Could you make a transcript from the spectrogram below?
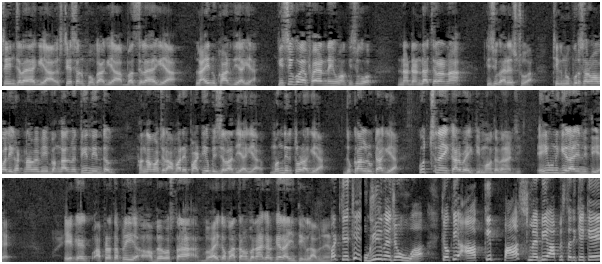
ट्रेन चलाया गया, स्टेशन फूका गया, बस जलाया गया, लाइन उखाड़ दिया गया। किसी को एफआईआर नहीं हुआ, किसी को ना डंडा चला, ना किसी का अरेस्ट हुआ। ठीक नूपुर शर्मा वाली घटना में भी बंगाल में तीन दिन तक हंगामा चला। हमारे पार्टी ऑफ़िस जला दिया गया, मंदिर तोड़ा गया, दुकान लूटा गया। कुछ नहीं कार्रवाई की ममता बनर्जी। यही उनकी राजनीति है। एक, एक अपना तपरी अव्यवस्था भय का वातावरण बना करके राजनीतिक लाभ लेना बट देखिए हुगली में जो हुआ क्योंकि आपकी पास में भी आप इस तरीके के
